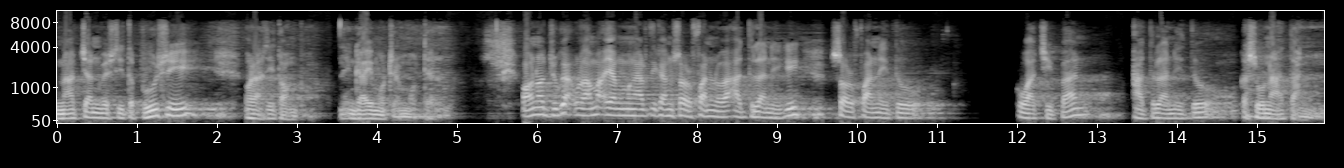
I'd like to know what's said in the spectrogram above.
Najan wis ditebusi ora ditampa. Gawe model-model. Ana juga ulama yang mengartikan sorfan wa adlan iki sorfan itu kewajiban, adlan itu kesunatan.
